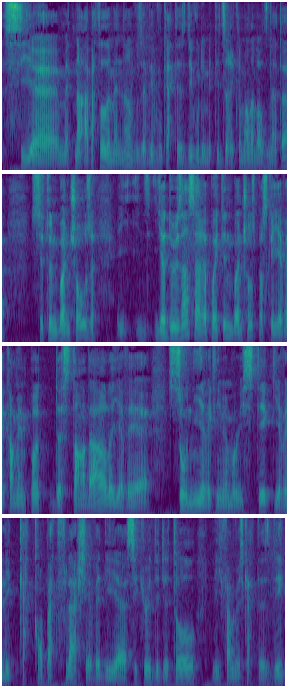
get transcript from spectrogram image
si euh, maintenant, à partir de maintenant, vous avez vos cartes SD, vous les mettez directement dans l'ordinateur, c'est une bonne chose. Il, y a deux ans, ça aurait pas été une bonne chose parce qu'il y avait quand même pas de standard. Il y avait euh, Sony avec les memory sticks, il y avait les cartes compact flash, il y avait des euh, Secure Digital, les fameuses cartes SD.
